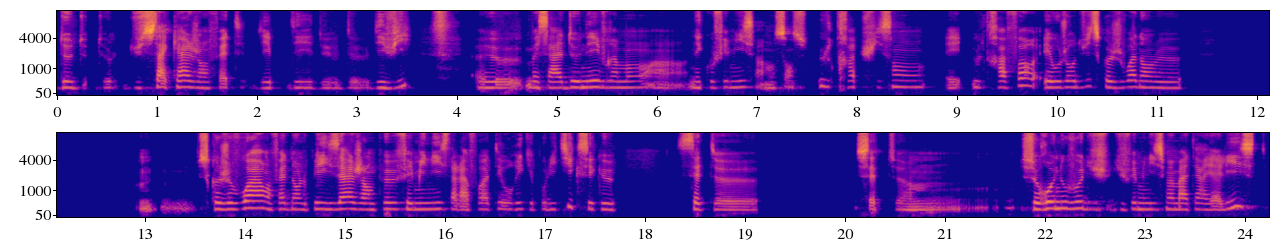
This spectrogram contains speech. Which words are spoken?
du saccage en fait des vies. Mais ça a donné vraiment un écoféminisme, à mon sens, ultra puissant et ultra fort. Et aujourd'hui, ce que je vois dans le, ce que je vois en fait dans le paysage un peu féministe à la fois théorique et politique, c'est que cette, euh, cette, euh, ce renouveau du, féminisme matérialiste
